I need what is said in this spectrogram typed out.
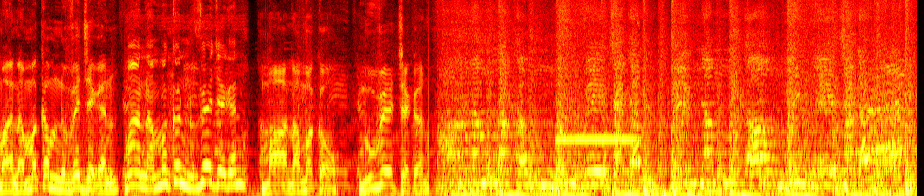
మా నమ్మకం నువ్వే జగన్. మా నమ్మకం నువ్వే జగన్. మా నమ్మకం నువ్వే జగన్. మా నమ్మకం నువ్వే జగన్.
